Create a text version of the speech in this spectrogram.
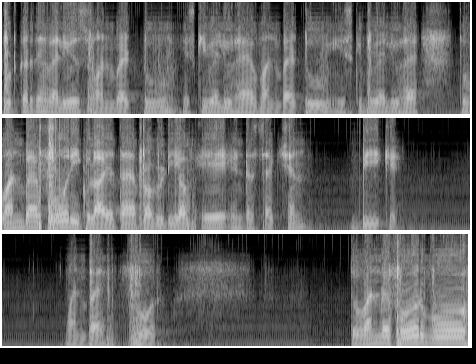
पुट कर दें वैल्यूज़ वन बाय टू इसकी वैल्यू है वन बाय टू इसकी भी वैल्यू है। तो वन बाय फोर इक्वल आ जाता है property of A intersection B के। वन बाय फोर तो वन बाय फोर वो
